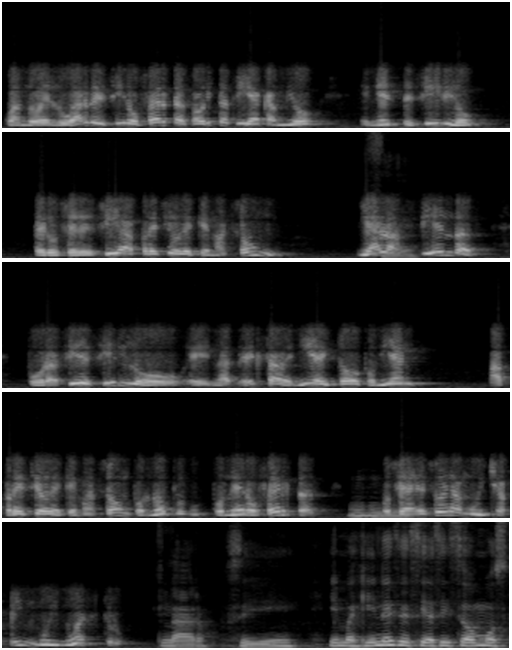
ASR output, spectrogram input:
cuando en lugar de decir ofertas, ahorita sí ya cambió en este siglo, pero se decía a precio de quemazón. Ya las tiendas, por así decirlo, en la ex avenida y todo ponían a precio de quemazón, por no poner ofertas. O sea, eso era muy chapín, muy nuestro. Claro, sí. Imagínese si así somos.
